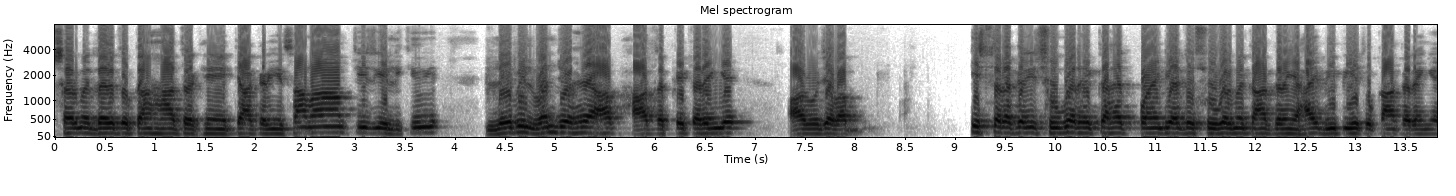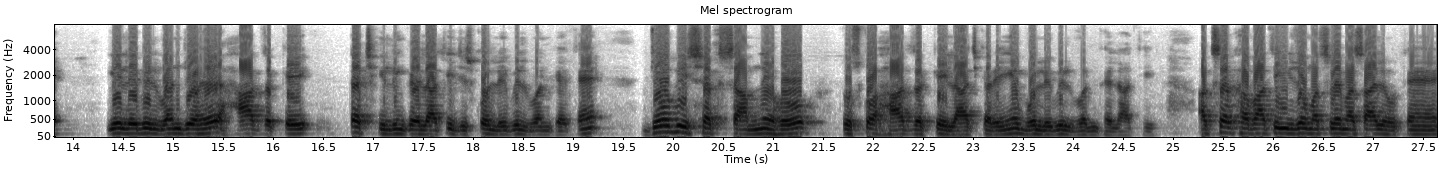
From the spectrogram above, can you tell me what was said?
सर में दर्द तो कहाँ हाथ रखें, क्या करेंगे? तमाम चीज़ ये लिखी हुई है। लेवल वन जो है, आप हाथ रख के करेंगे। और वो जब आप किस तरह करेंगे शुगर है का है पॉइंट या तो शुगर में कहाँ करेंगे हाई बीपी है तो कहाँ करेंगे? ये लेवल वन जो है, हाथ रख के टच हीलिंग कहलाती जिसको लेवल वन कहते हैं। जो भी शख्स सामने हो तो उसको हाथ रख के इलाज करेंगे, वो लेवल वन कहलाती अक्सर खवातीन जो मसले मसाइल होते हैं,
